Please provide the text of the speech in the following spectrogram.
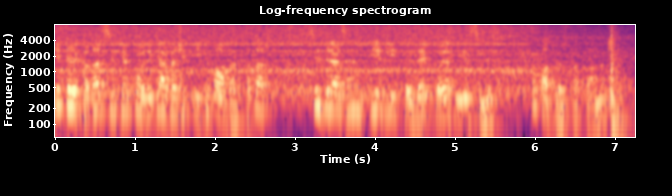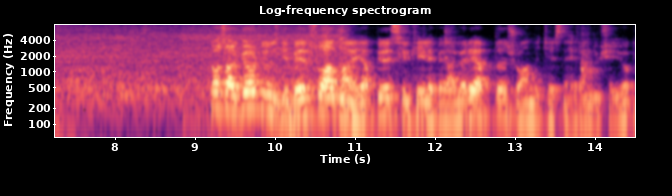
Yeteri kadar sirke koyduk. Yaklaşık 2 bardak kadar. Siz dilerseniz 1 litre de koyabilirsiniz. Kapatıyoruz kapağını. Dostlar gördüğünüz gibi su almaya yapıyor. Sirke ile beraber yaptı. Şu anda içerisinde herhangi bir şey yok.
